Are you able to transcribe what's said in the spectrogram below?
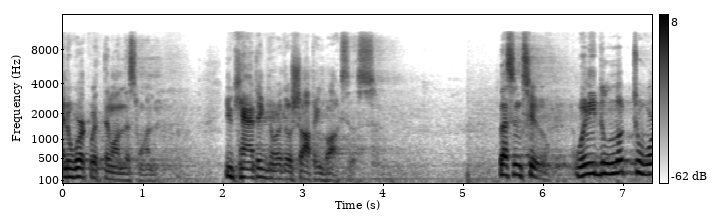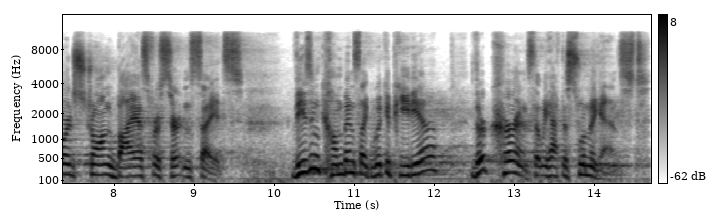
and to work with them on this one. You can't ignore those shopping boxes. Lesson two, we need to look towards strong bias for certain sites. These incumbents like Wikipedia, they're currents that we have to swim against.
